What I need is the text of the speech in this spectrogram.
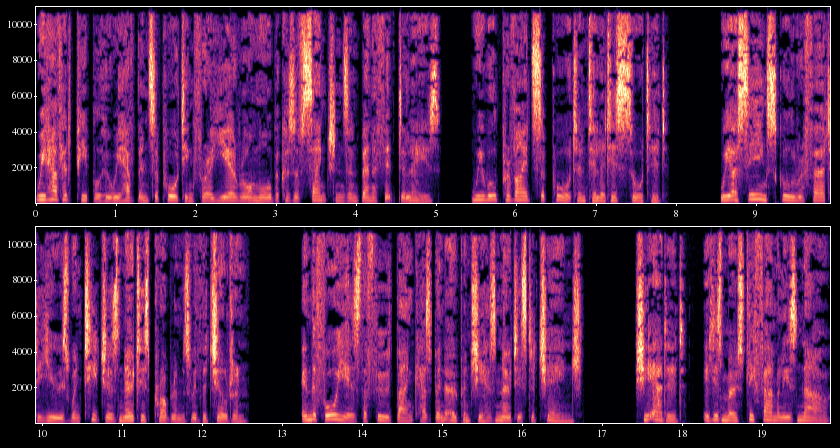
We have had people who we have been supporting for a year or more because of sanctions and benefit delays. We will provide support until it is sorted. We are seeing school refer to use when teachers notice problems with the children. In the four years the food bank has been open, she has noticed a change. She added, It is mostly families now,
